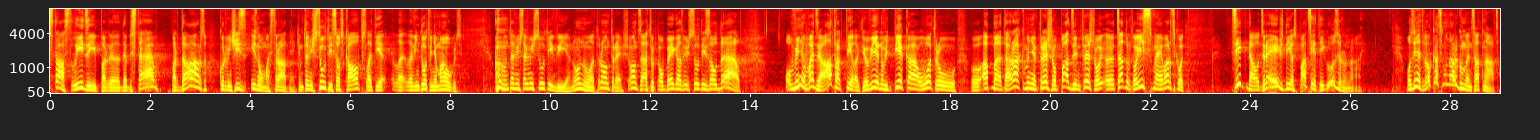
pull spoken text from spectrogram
stāstu līdzību par eh, debesu tēvu, par dārzu, kur viņš iz, iznomāja strādniekiem. Tad viņš sūtīja savus kalpus, lai, tie, lai, lai viņi dotu viņam augļus. Un tad viņš, tagad, viņš sūtīja vienu, un otru, un trešo, un ceturto. No beigās viņš sūtīja savu dēlu. Un viņam vajadzēja ātrāk pielikt, jo vienu viņa piekāpa, otru apmētā ar akmeņiem, trešo padzina, trešo, e, ceturto izsmēja. Vārdsakot, cik daudz reižu Dievs pacietīgi uzrunāja. Un, ziniet, vēl kāds man arguments atnāca.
